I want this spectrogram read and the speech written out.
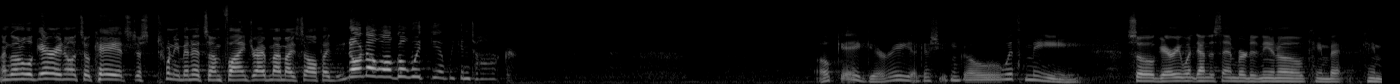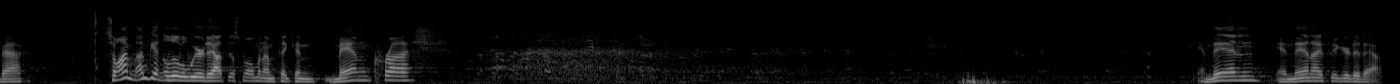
I'm going, Well, Gary, no, it's okay. It's just 20 minutes. I'm fine driving by myself. I No, no, I'll go with you. We can talk. Okay, Gary, I guess you can go with me. So Gary went down to San Bernardino, came back. Came back. So I'm, I'm getting a little weirded out this moment. I'm thinking, man crush? and then, and then I figured it out.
